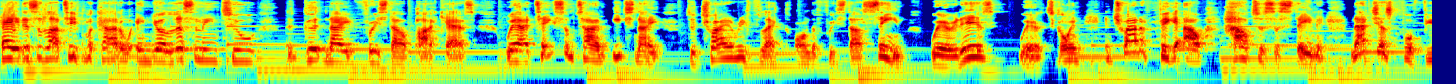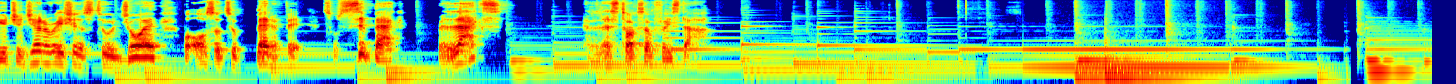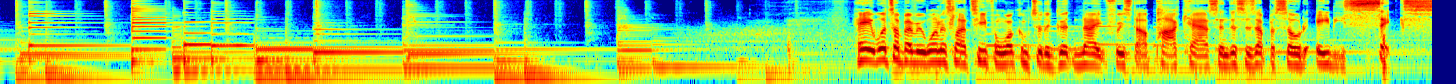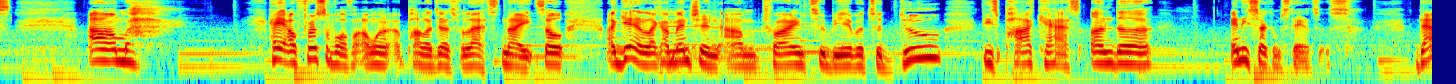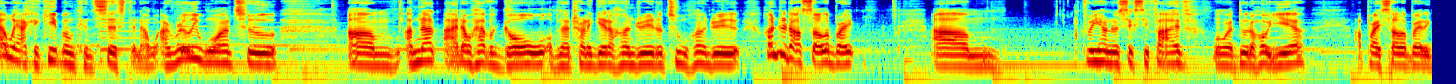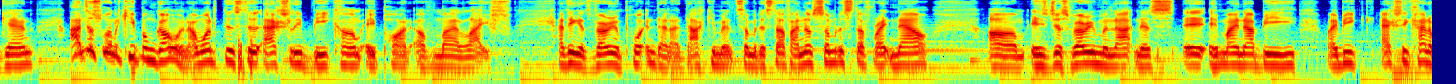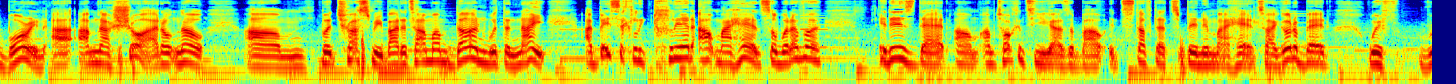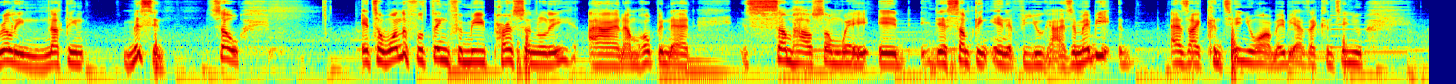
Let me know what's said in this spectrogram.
Hey, this is Latif Mercado, and you're listening to the Good Night Freestyle Podcast, where I take some time each night to try and reflect on the freestyle scene, where it is, where it's going, and try to figure out how to sustain it, not just for future generations to enjoy, but also to benefit. So sit back, relax, and let's talk some freestyle. Hey, what's up, everyone? It's Latif, and welcome to the Good Night Freestyle Podcast. And this is episode 86. Um, hey, uh, first of all, I want to apologize for last night. So, again, like I mentioned, I'm trying to be able to do these podcasts under any circumstances. That way, I can keep them consistent. I, I really want to. Um, I'm not. I don't have a goal. I'm not trying to get 100 or 200. 100, I'll celebrate. Um, 365 when we do the whole year. I'll probably celebrate again. I just want to keep them going. I want this to actually become a part of my life. I think it's very important that I document some of this stuff. I know some of the stuff right now um, is just very monotonous. It, it, might not be, might be actually kind of boring. I, am not sure. I don't know. Um, but trust me, by the time I'm done with the night, I basically cleared out my head. So whatever it is that um, I'm talking to you guys about, it's stuff that's been in my head. So I go to bed with really nothing missing. So it's a wonderful thing for me personally, and I'm hoping that somehow, some way, it there's something in it for you guys. And maybe as I continue on, maybe as I continue,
